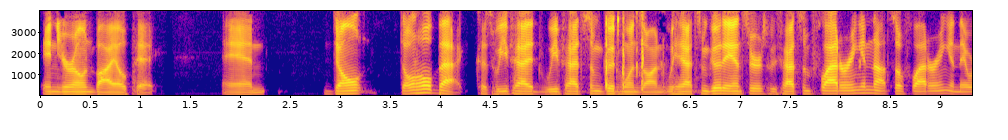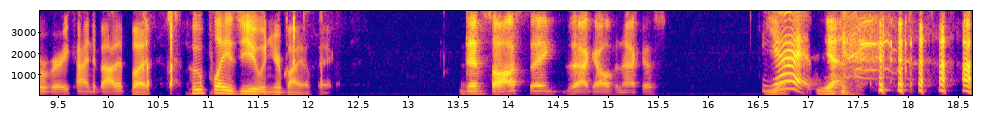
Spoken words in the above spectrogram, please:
in your own biopic. And don't don't hold back because we've had we've had some good ones on. We had some good answers. We've had some flattering and not so flattering, and they were very kind about it. But who plays you in your biopic? did Sauce say Zach Galifianakis? Yes. Yes. yes,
